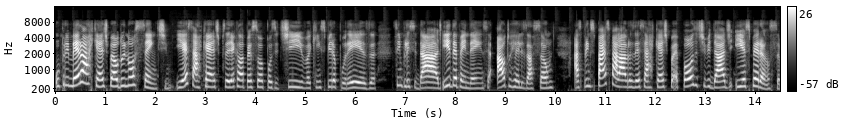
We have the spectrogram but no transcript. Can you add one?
O primeiro arquétipo é o do inocente, e esse arquétipo seria aquela pessoa positiva, que inspira pureza, simplicidade, independência, autorrealização. As principais palavras desse arquétipo é positividade e esperança.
